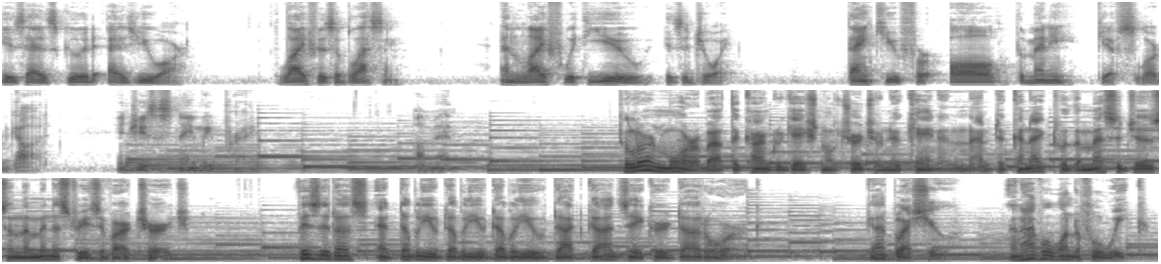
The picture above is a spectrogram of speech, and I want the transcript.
is as good as you are. Life is a blessing, and life with you is a joy. Thank you for all the many gifts, Lord God. In Jesus' name we pray. Amen. To learn more about the Congregational Church of New Canaan and to connect with the messages and the ministries of our church, visit us at www.godsacre.org. God bless you, and have a wonderful week.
